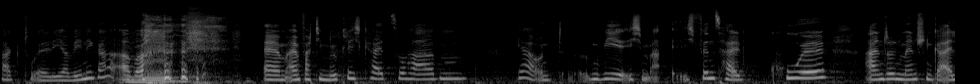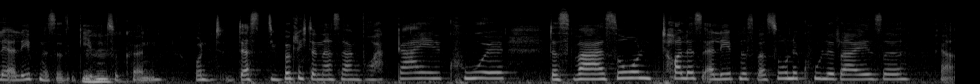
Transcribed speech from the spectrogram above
Aktuell eher weniger, aber mhm. ähm, einfach die Möglichkeit zu haben. Ja, und irgendwie, ich, ich finde es halt cool, anderen Menschen geile Erlebnisse geben mhm. zu können. Und dass die wirklich danach sagen, boah, geil, cool, das war so ein tolles Erlebnis, war so eine coole Reise. Ja,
